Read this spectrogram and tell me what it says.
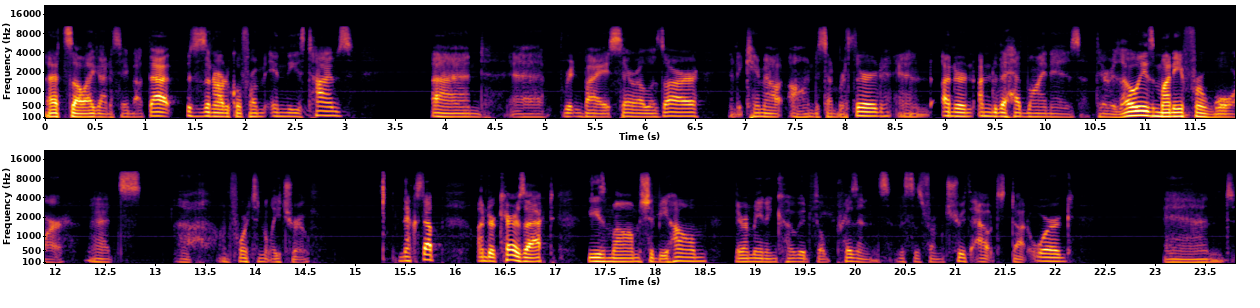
That's all I got to say about that. This is an article from In These Times and uh, written by Sarah Lazare, and it came out on December 3rd. And under under the headline is "There is always money for war." That's uh, unfortunately true. Next up, under CARES Act, these moms should be home. They remain in COVID-filled prisons. This is from TruthOut.org, and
